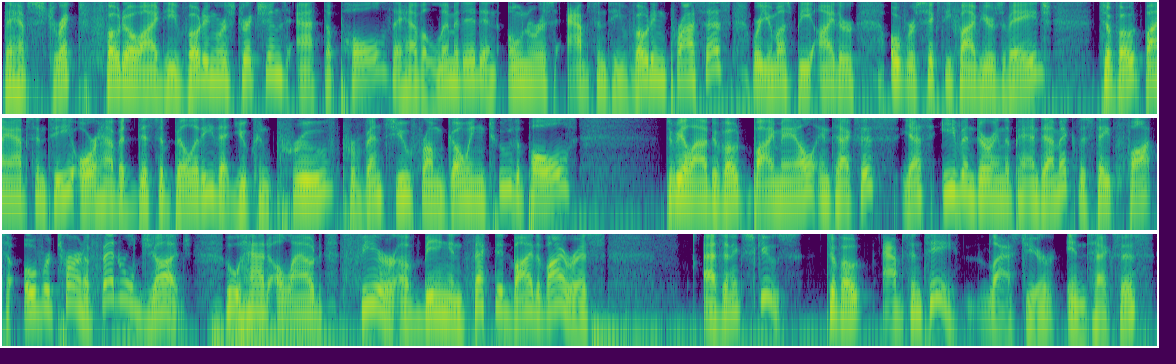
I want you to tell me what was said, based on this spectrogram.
They have strict photo ID voting restrictions at the polls. They have a limited and onerous absentee voting process where you must be either over 65 years of age to vote by absentee or have a disability that you can prove prevents you from going to the polls to be allowed to vote by mail in Texas. Yes, even during the pandemic, the state fought to overturn a federal judge who had allowed fear of being infected by the virus as an excuse to vote absentee last year in Texas.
